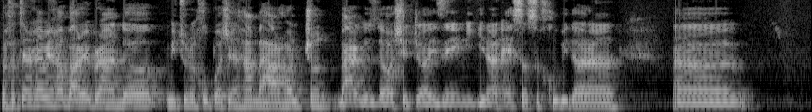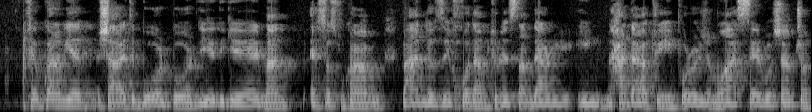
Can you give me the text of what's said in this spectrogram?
به خاطر همین هم برای برندا می‌تونه خوب باشه هم به هر حال چون برگزیده هاش جایزه می‌گیرن احساس خوبی دارن. فکر کنم یه شرایط برد بردیه دیگه. من احساس می‌کنم به اندازه خودم تونستم در این حداقل توی این پروژه موثر باشم. چون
